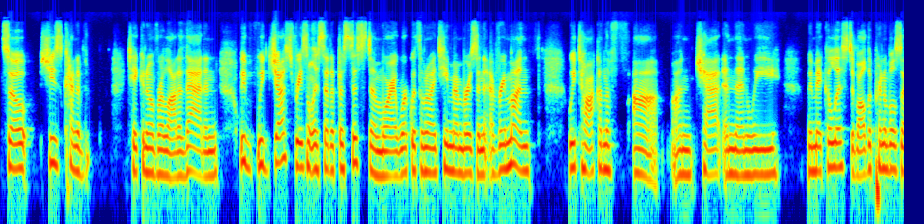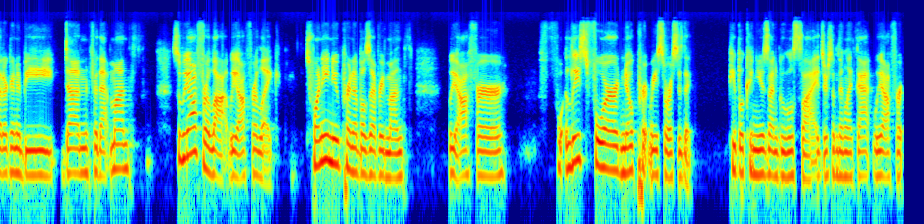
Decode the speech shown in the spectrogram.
So she's kind of taken over a lot of that. And we we just recently set up a system where I work with one of my team members, and every month we talk on the uh, on chat, and then we we make a list of all the printables that are going to be done for that month. So we offer a lot. We offer like 20 new printables every month. We offer four, at least four no print resources that people can use on Google Slides or something like that. We offer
